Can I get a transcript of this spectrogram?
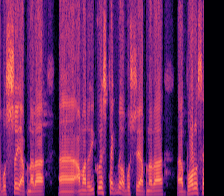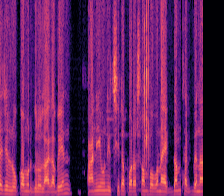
অবশ্যই আপনারা আমার রিকোয়েস্ট থাকবে, অবশ্যই আপনারা বড় সাইজের লো কমোডগুলো লাগাবেন। পানি উনি ছিটা পড়ার সম্ভাবনা একদম থাকবে না।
